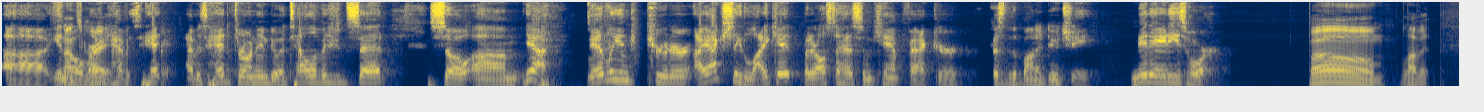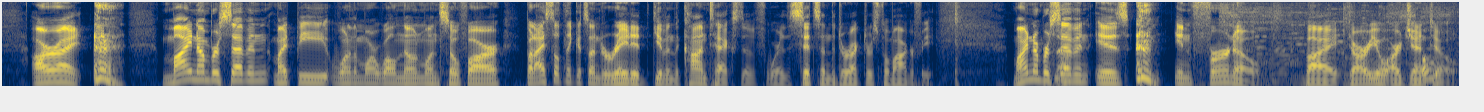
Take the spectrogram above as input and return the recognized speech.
uh, you Sounds know, like have his head have his head thrown into a television set. So um, yeah, Deadly Intruder. I actually like it, but it also has some camp factor because of the Bonaducci. Mid '80s horror. Boom. Love it. All right. My number seven might be one of the more well known ones so far, but I still think it's underrated given the context of where it sits in the director's filmography. My number seven is Inferno by Dario Argento oh.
